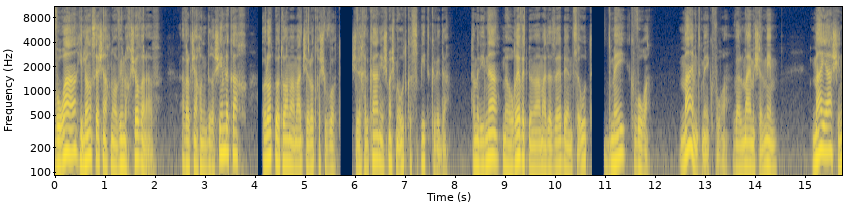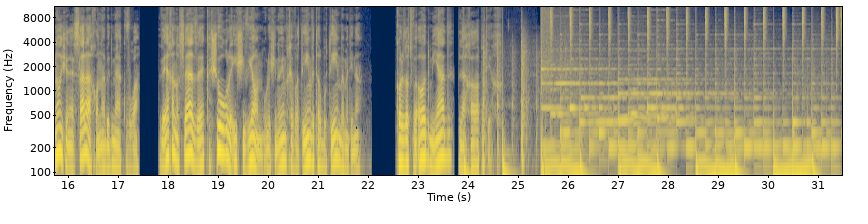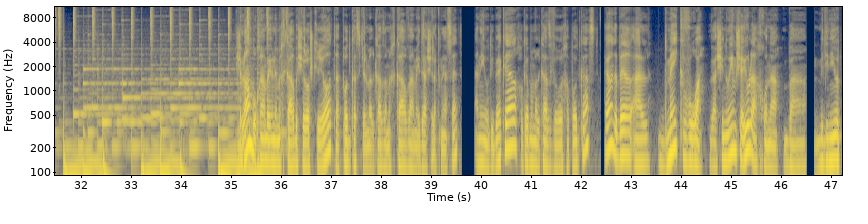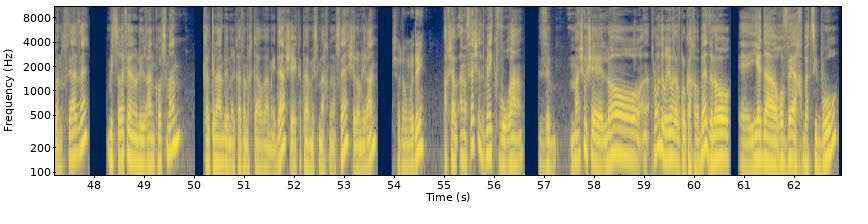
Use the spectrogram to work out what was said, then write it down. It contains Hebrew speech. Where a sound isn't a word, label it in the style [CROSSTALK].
קבורה היא לא נושא שאנחנו אוהבים לחשוב עליו, אבל כשאנחנו נדרשים לכך, עולות באותו המעמד שאלות חשובות, שלחלקן יש משמעות כספית כבדה. המדינה מעורבת במעמד הזה באמצעות דמי קבורה. מה הם דמי קבורה ועל מה הם משלמים? מה היה השינוי שנעשה לאחרונה בדמי הקבורה? ואיך הנושא הזה קשור לאי שוויון ולשינויים חברתיים ותרבותיים במדינה. כל זאת ועוד מיד לאחר הפתיח. שלום, ברוכים הבאים למחקר בשלוש קריאות, הפודקאסט של מרכז המחקר והמידע של הכנסת. אני אודי בקר, חוקר במרכז ועורך הפודקאסט. היום נדבר על דמי קבורה והשינויים שהיו לאחרונה במדיניות בנושא הזה. מצטרף אלינו לירן קוסמן, כלכלן במרכז המחקר והמידע, שכתב מסמך בנושא. שלום לירן. שלום אודי. עכשיו, הנושא של דמי קבורה זה משהו שלא, אנחנו לא מדברים עליו כל כך הרבה, זה לא אה, ידע רווח בציבור.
